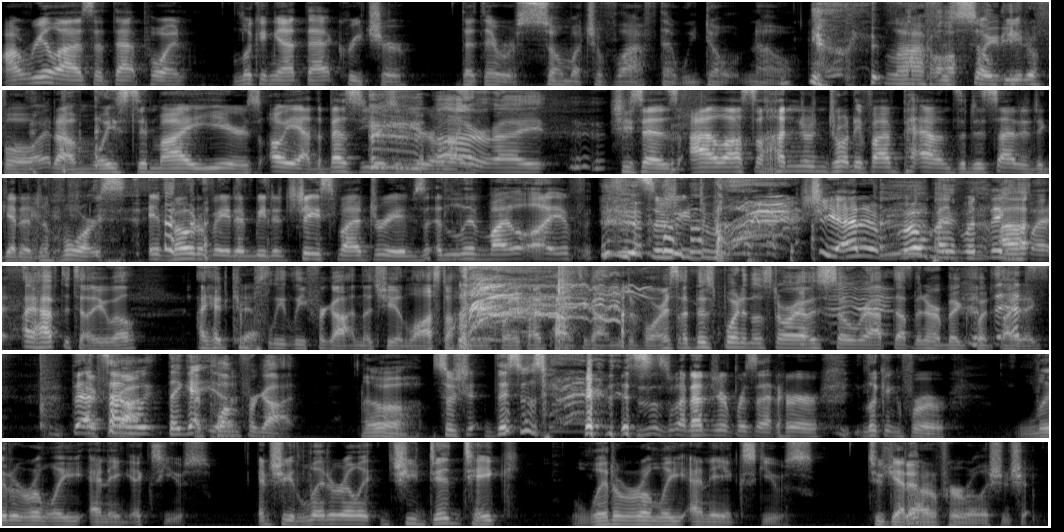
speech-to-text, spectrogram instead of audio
I realized at that point, looking at that creature, that there was so much of life that we don't know. life Fuck is so lady. beautiful, and I'm wasting my years. Oh yeah, the best years of your life. All right. She says, I lost 125 pounds and decided to get a divorce. It motivated me to chase my dreams and live my life. So she divorced. She had a moment with Uh, Bigfoot. I have to tell you, Will, I had completely forgotten that she had lost 125 pounds and gotten a divorce. At this point in the story, I was so wrapped up in her Bigfoot fighting. that's that's how forgot. they I get plumb you. forgot. Oh, so she, this was her, this is 100% her looking for literally any excuse. And she literally she did take literally any excuse to get did. out of her relationship.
